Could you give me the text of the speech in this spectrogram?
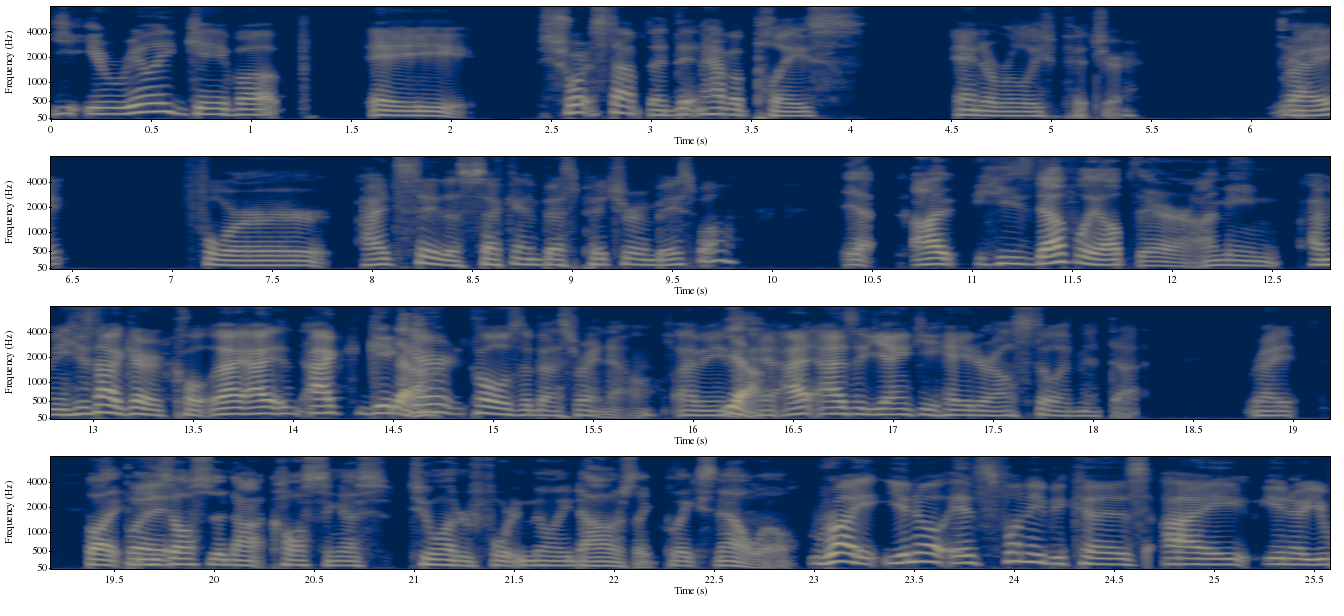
you really gave up a shortstop that didn't have a place and a relief pitcher, Yeah. right? For I'd say the second best pitcher in baseball. Yeah, I he's definitely up there. I mean, I mean, he's not Gerrit Cole. I I, I get Yeah. Gerrit Cole's the best right now. I mean, Yeah. I, as a Yankee hater, I'll still admit that, right? but, But- he's also not costing us two hundred forty million dollars like Blake Snell will. Right. You know, it's funny because I, you know, you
